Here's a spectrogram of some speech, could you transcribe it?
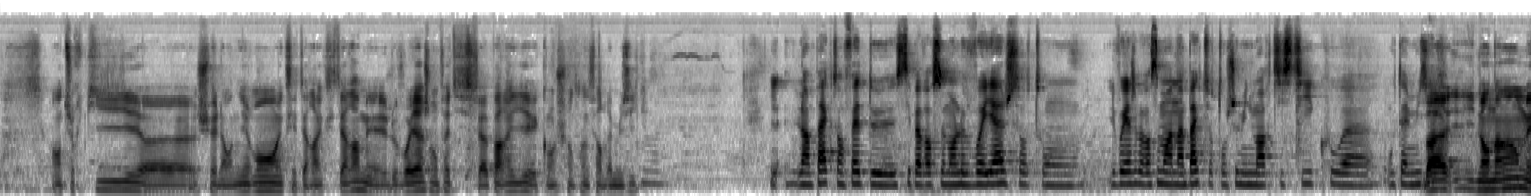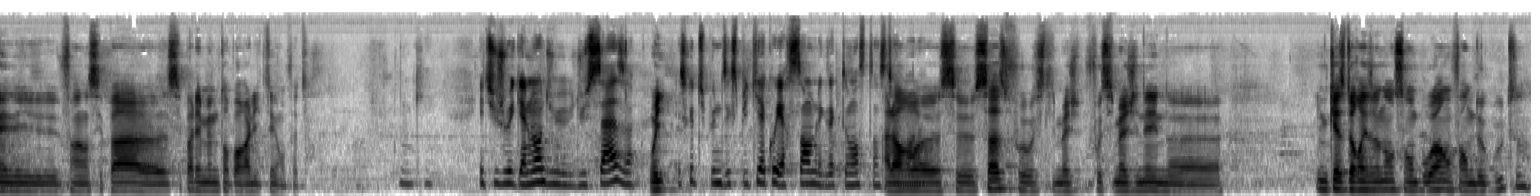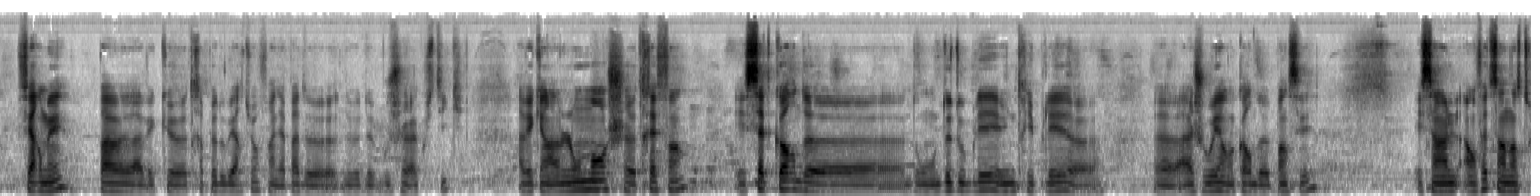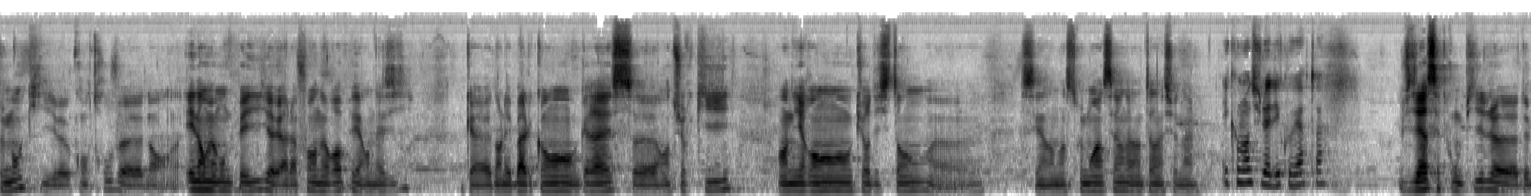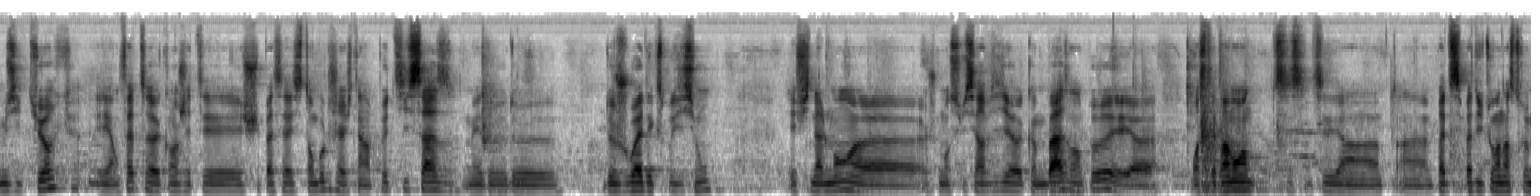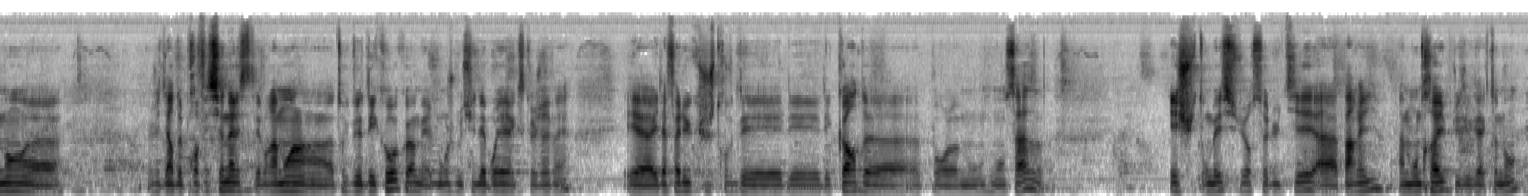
Turquie, euh, je suis allé en Iran, etc., etc. Mais le voyage, en fait, il se fait à Paris et quand je suis en train de faire de la musique. L'impact, en fait, de, c'est pas forcément le voyage sur ton, le voyage n'a pas forcément un impact sur ton cheminement artistique ou, euh, ou ta musique. Bah, il en a un, mais enfin, c'est pas, euh, c'est pas les mêmes temporalités, en fait. Et tu joues également du, du saz. Oui. Est-ce que tu peux nous expliquer à quoi il ressemble exactement cet instrument Alors, ce saz, faut, faut s'imaginer une une caisse de résonance en bois en forme de goutte, fermée, pas avec euh, très peu d'ouverture, enfin il n'y a pas de, bouche acoustique, avec un long manche euh, très fin et sept cordes, euh, dont deux doublées et une triplée à jouer en cordes pincées. Et c'est en fait c'est un instrument qu'on retrouve dans énormément de pays, à la fois en Europe et en Asie, dans les Balkans, en Grèce, en Turquie, en Iran, au Kurdistan. c'est un instrument assez international. Et comment tu l'as découvert, toi? Via cette compile euh, de musique turque. Et en fait, euh, quand je suis passé à Istanbul, j'ai acheté un petit saz, mais de, jouets d'exposition. Et finalement, euh, je m'en suis servi comme base un peu. Et bon, c'était vraiment, c'est pas, pas, du tout un instrument, je dire, de professionnel. C'était vraiment un, truc de déco, quoi. Mais bon, je me suis débrouillé avec ce que j'avais. Et il a fallu que je trouve des, des, cordes pour mon, mon saz. Et je suis tombé sur ce luthier à Paris, à Montreuil plus exactement,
